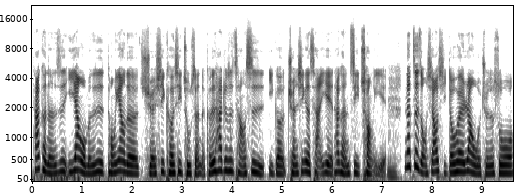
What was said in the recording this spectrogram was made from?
他可能是一样，我们是同样的学系科系出身的，可是他就是尝试一个。全新的产业，他可能自己创业，嗯、那这种消息都会让我觉得说，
